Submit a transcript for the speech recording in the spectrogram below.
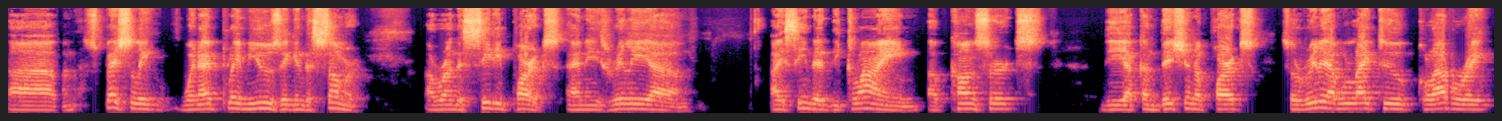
um, especially when I play music in the summer around the city parks, and it's really um, I seen the decline of concerts, the uh, condition of parks. So really, I would like to collaborate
